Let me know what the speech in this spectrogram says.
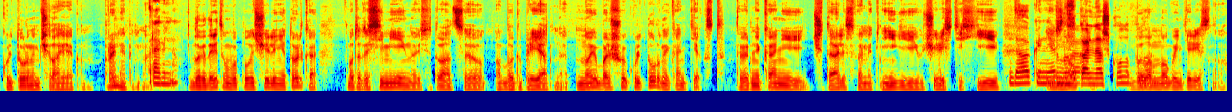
культурным человеком. Правильно я понимаю? Правильно. И благодаря этому вы получили не только вот эту семейную ситуацию благоприятную, но и большой культурный контекст. Наверняка они читали с вами книги и учили стихи. Да, конечно. Музыкальная школа была. Было много интересного.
